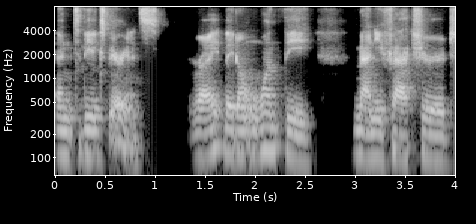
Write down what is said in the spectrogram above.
and to the experience. Right? They don't want the manufactured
